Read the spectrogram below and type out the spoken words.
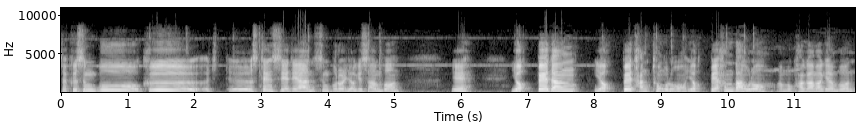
자, 그 승부, 그 어, 스탠스에 대한 승부를 여기서 한번 예 역배당 역배 단통으로 역배 한 방으로 한번 과감하게 한번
